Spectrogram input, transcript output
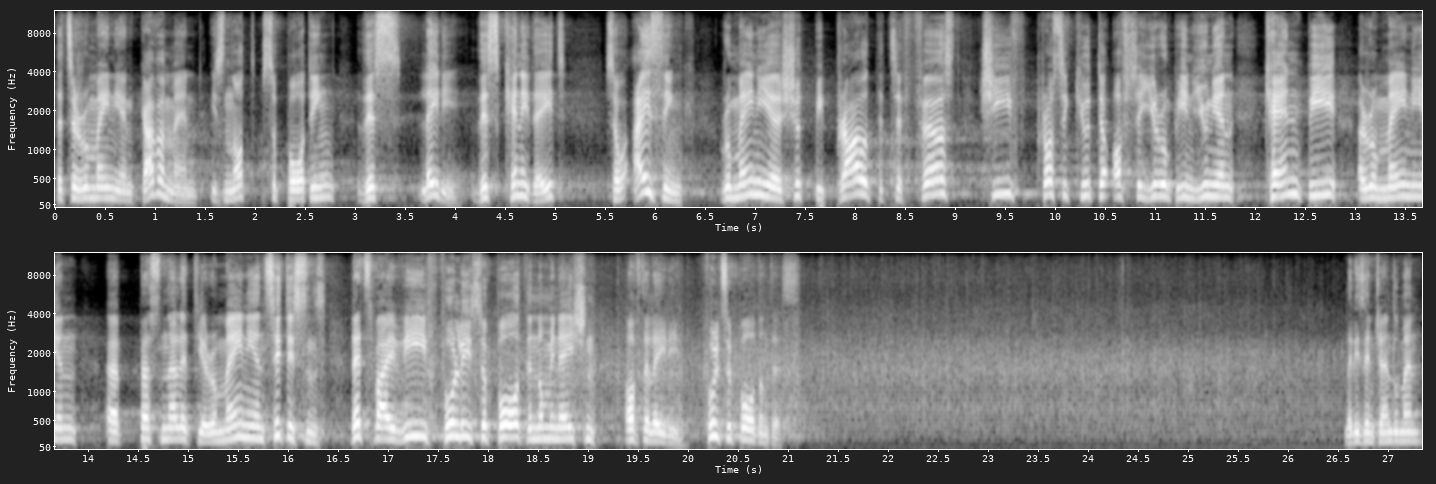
that the Romanian government is not supporting this lady, this candidate. So I think Romania should be proud that the first chief prosecutor of the European Union can be a Romanian uh, personality, a Romanian citizen. That's why we fully support the nomination of the lady. Full support on this. Ladies and gentlemen,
